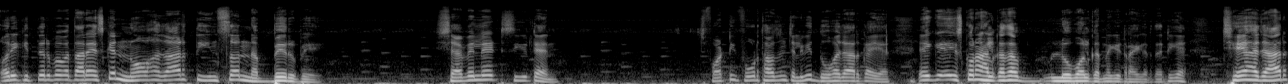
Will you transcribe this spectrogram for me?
और ये कितने रुपए बता रहा है इसके? नौ हज़ार तीन सौ नब्बे रुपये Chevrolet C ten forty four thousand चली हुई, दो हज़ार का यार। एक, इसको ना हल्का सा लो बॉल करने की ट्राई करता है, ठीक है? छः हज़ार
